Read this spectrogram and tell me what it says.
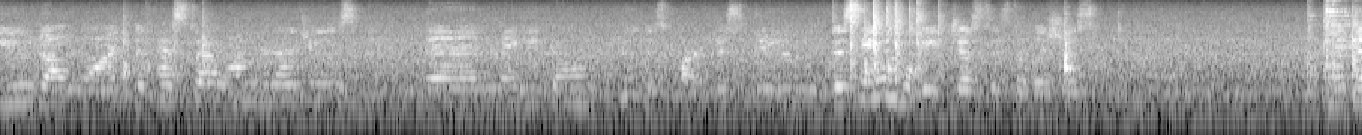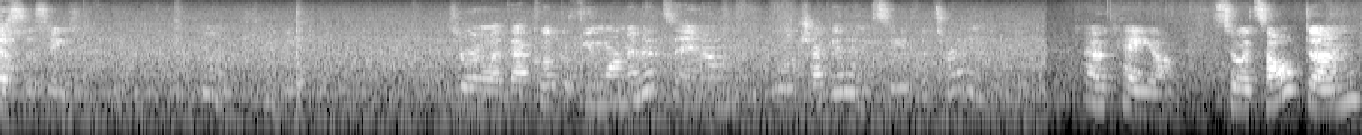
you don't want the pesto on your veggies, then maybe don't do this part. Just do, the salmon will be just as delicious with just the seasoning. Hmm, so we're going to let that cook a few more minutes and we'll check it and see if it's ready. Okay, y'all. So it's all done.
